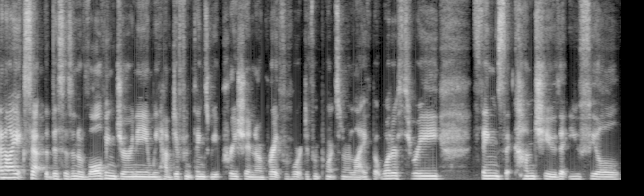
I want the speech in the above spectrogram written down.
and I accept that this is an evolving journey and we have different things we appreciate and are grateful for at different points in our life. But what are three things that come to you that you feel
